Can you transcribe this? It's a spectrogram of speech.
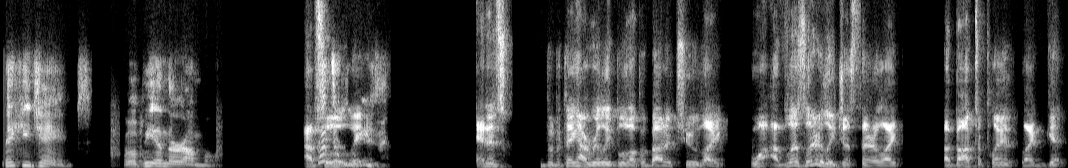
Mickie James will be in the Rumble. Absolutely. And it's the thing I really blew up about it too. Like, one, I was literally just there, like, about to play, like, get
